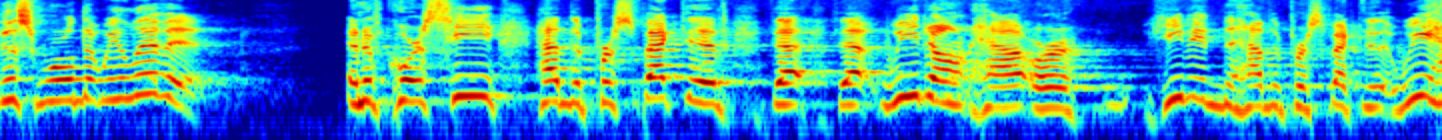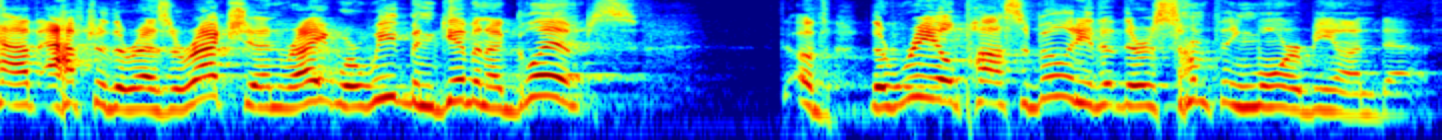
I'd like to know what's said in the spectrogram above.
this world that we live in. And of course, he had the perspective that, that we don't have, or he didn't have the perspective that we have after the resurrection, right? Where we've been given a glimpse of the real possibility that there is something more beyond death.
